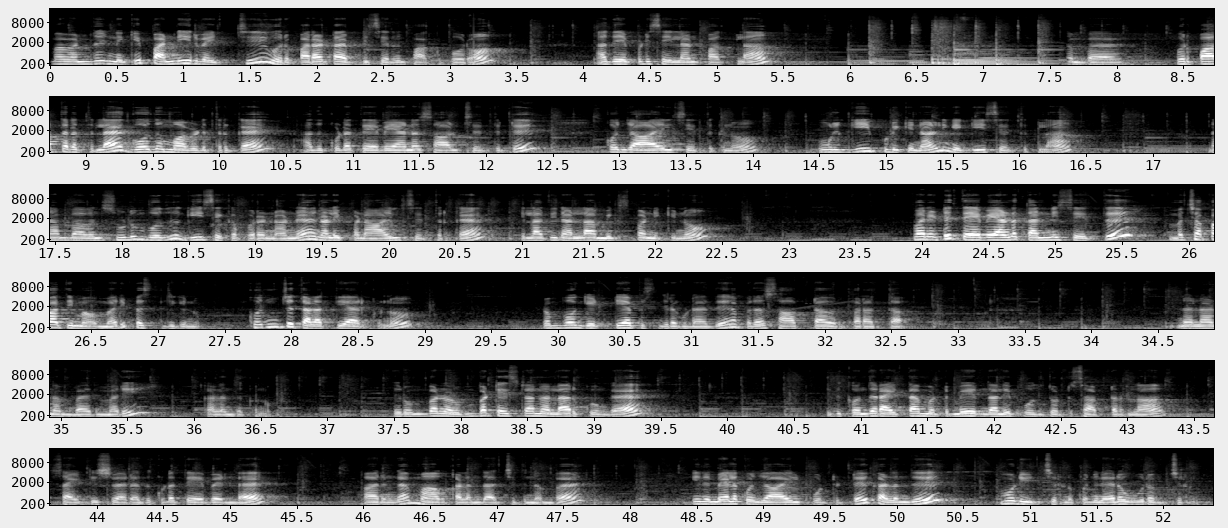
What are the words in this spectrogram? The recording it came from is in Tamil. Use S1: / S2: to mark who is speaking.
S1: நம்ம வந்து இன்றைக்கி பன்னீர் வச்சு ஒரு பரோட்டா எப்படி செய்யறதுன்னு பார்க்க போகிறோம் அது எப்படி செய்யலான்னு பார்க்கலாம். நம்ம ஒரு பாத்திரத்தில் கோதுமை மாவு எடுத்திருக்கேன். அது கூட தேவையான சால்ட் சேர்த்துட்டு கொஞ்சம் ஆயில் சேர்த்துக்கணும். உங்களுக்கு கீ பிடிக்கினாலும் நீங்கள் கீ சேர்த்துக்கலாம். நம்ம வந்து சுடும்போது கீ சேர்க்க போகிறேன் நான். அதனால் இப்போ நான் ஆயில் சேர்த்துருக்கேன். எல்லாத்தையும் நல்லா மிக்ஸ் பண்ணிக்கணும். பண்ணிவிட்டு தேவையான தண்ணி சேர்த்து நம்ம சப்பாத்தி மாவு மாதிரி பிசைஞ்சிக்கணும். கொஞ்சம் தளர்த்தியாக இருக்கணும். ரொம்ப கெட்டியாக பிசைஞ்சிடக்கூடாது. அப்போ தான் சாஃப்டாக ஒரு பரத்தா. நல்லா நம்ம இது மாதிரி கலந்துக்கணும். இது ரொம்ப ரொம்ப டேஸ்ட்டாக நல்லா இருக்குங்க. இதுக்கு வந்து ரைத்தா மட்டுமே இருந்தாலே போதும் தொட்டு சாப்பிட்றலாம் சைட் டிஷ் வேறு அது கூட தேவையில்லை. பாருங்கள் மாவு கலந்தாச்சு இது நம்ம. இது மேலே கொஞ்சம் ஆயில் போட்டுட்டு கலந்து மூடி வச்சிடணும் கொஞ்சம் நேரம் ஊற வச்சிடணும்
